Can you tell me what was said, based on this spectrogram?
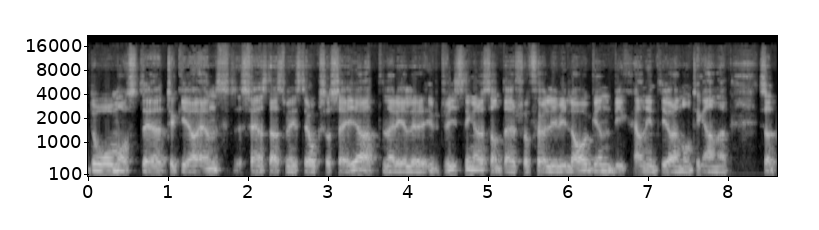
då måste, tycker jag, en svensk statsminister också säga att när det gäller utvisningar och sånt där så följer vi lagen, vi kan inte göra någonting annat. Så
